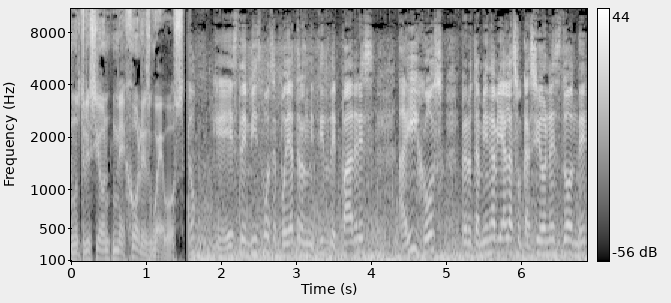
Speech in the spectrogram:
nutrición, mejores huevos. Que este mismo se podía transmitir de padres a hijos, pero también había las ocasiones donde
